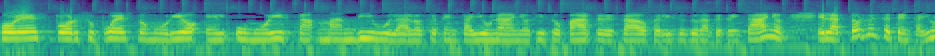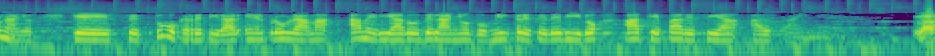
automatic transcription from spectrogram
Por, es, por supuesto, murió el humorista Mandíbula a los 71 años. Hizo parte de Sábado Felices durante 30 años. El actor de 71 años que se tuvo que retirar en el programa a mediados del año 2013 debido a que padecía Alzheimer. Las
